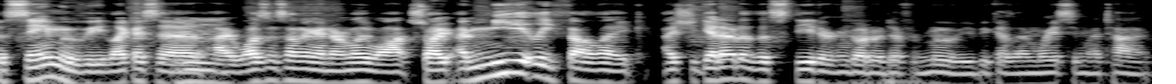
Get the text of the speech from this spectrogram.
the same movie. Like I said, Mhm. I wasn't something I normally watch, so I immediately felt like I should get out of this theater and go to a different movie because I'm wasting my time.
